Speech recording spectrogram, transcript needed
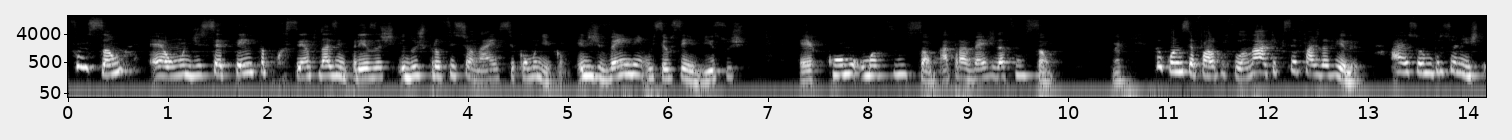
Função é onde 70% das empresas e dos profissionais se comunicam. Eles vendem os seus serviços é, como uma função, através da função. Né? Então, quando você fala para o fulano, ah, o que, que você faz da vida? Ah, eu sou nutricionista.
